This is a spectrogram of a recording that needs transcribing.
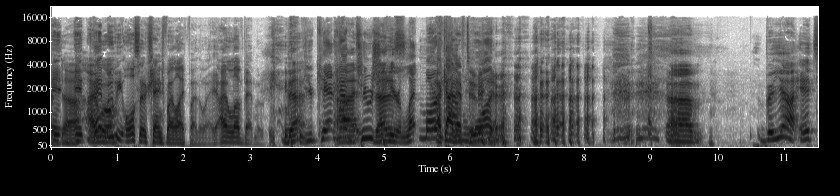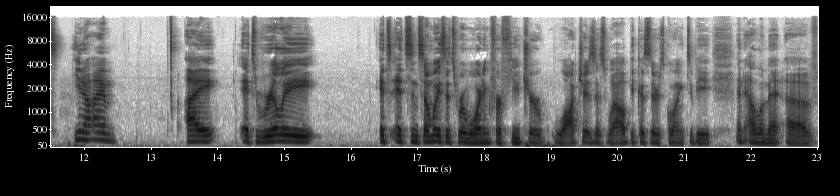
it- uh, it- that will, movie also changed my life, by the way. I love that movie. that- You can't have Uh, two Shahir. is- Let Mark I can't have, have two. one. but yeah, it's you know I'm I it's really it's it's in some ways it's rewarding for future watches as well because there's going to be an element of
